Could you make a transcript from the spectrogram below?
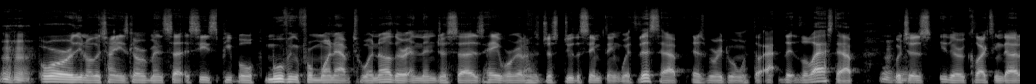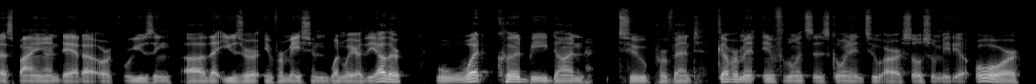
Mm-hmm. Or you know, the Chinese government sees people moving from one app to another, and then just says, "Hey, we're going to just do the same thing with this app as we were doing with the the, the last app, mm-hmm. which is either collecting data, spying on data, or we're using uh, that user information one way or the other." What could be done to prevent government influences going into our social media or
